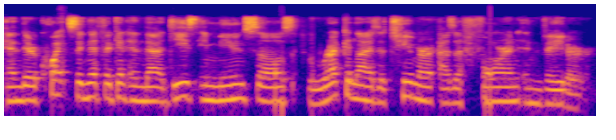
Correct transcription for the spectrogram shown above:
and they're quite significant in that these immune cells recognize a tumor as a foreign invader.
